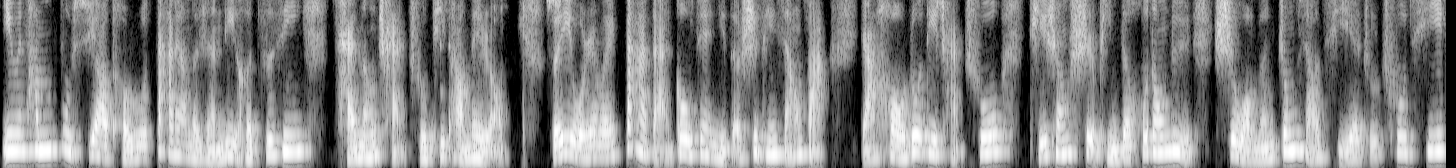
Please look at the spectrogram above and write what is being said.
因为他们不需要投入大量的人力和资金才能产出 TikTok 内容。所以我认为，大胆构建你的视频想法，然后落地产出，提升视频的互动率，是我们中小企业主初期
